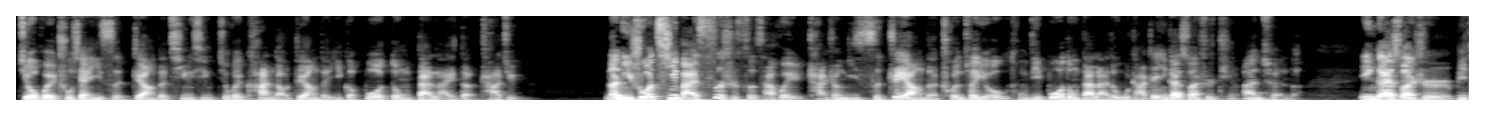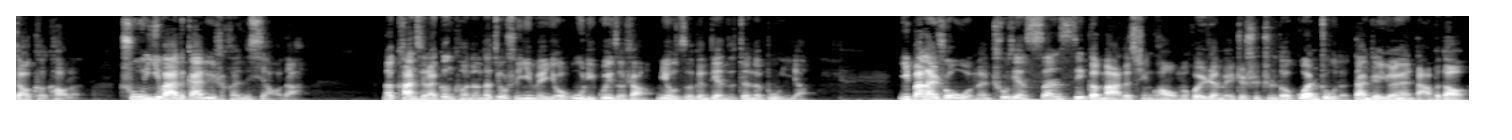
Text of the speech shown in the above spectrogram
就会出现一次这样的情形，就会看到这样的一个波动带来的差距。那你说七百四十次才会产生一次这样的纯粹由统计波动带来的误差，这应该算是挺安全的，应该算是比较可靠了。出意外的概率是很小的。那看起来更可能，它就是因为有物理规则上缪子跟电子真的不一样。一般来说，我们出现三西格玛的情况，我们会认为这是值得关注的，但这远远达不到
